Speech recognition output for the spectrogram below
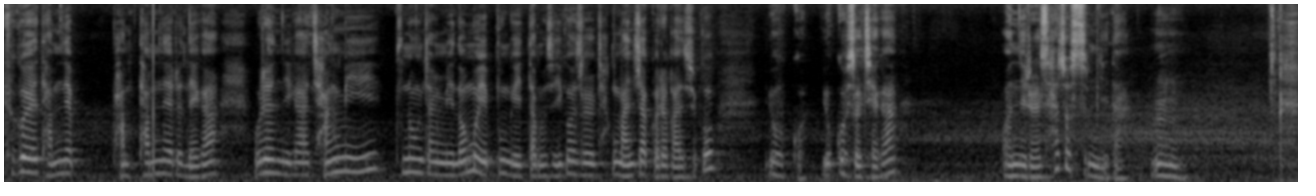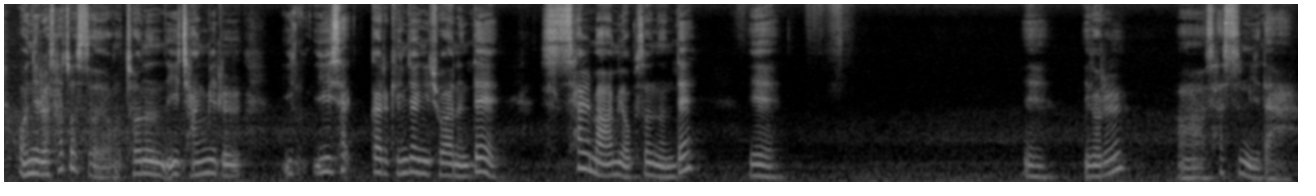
그거에 답례 밤- 답례로 내가 우리 언니가 장미 분홍 장미 너무 예쁜 게 있다면서 이것을 자꾸 만지작거려 가지고 요 꽃, 요 꽃을 제가 언니를 사줬습니다. 음. 언니를 사줬어요. 저는 이 장미를 이, 이 색깔을 굉장히 좋아하는데 살 마음이 없었는데 예, 예, 이거를 어, 샀습니다.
